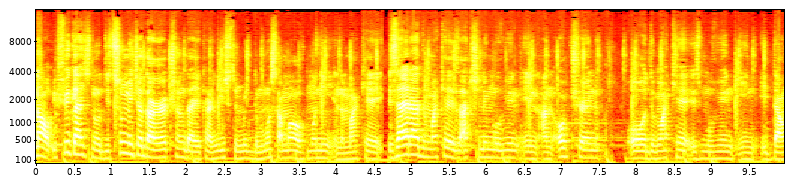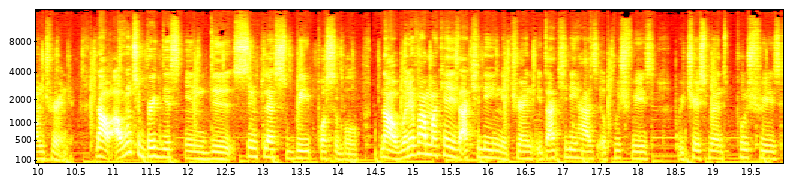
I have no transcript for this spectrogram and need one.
now if you guys know the two major directions that you can use to make the most amount of money in the market is either the market is actually moving in an uptrend or the market is moving in a downtrend. Now i want to break this in the simplest way possible. Now whenever a market is actually in a trend it actually has a push phase retracement push phase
